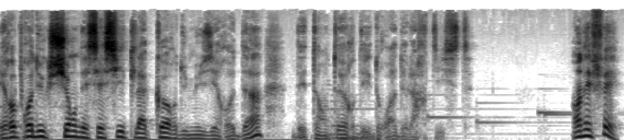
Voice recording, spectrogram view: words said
Les reproductions nécessitent l'accord du musée Rodin, détenteur des droits de l'artiste. En effet,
